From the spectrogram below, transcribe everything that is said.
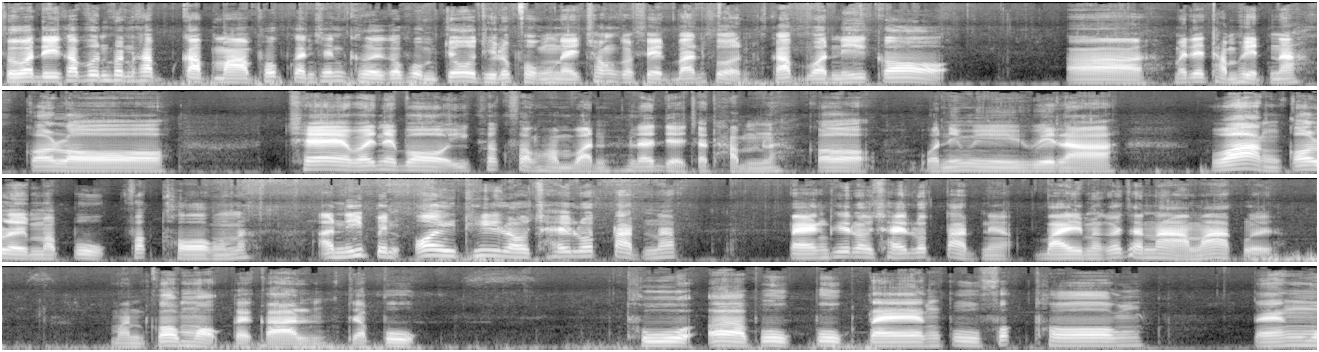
สวัสดีครับเพื่อนๆครับกลับมาพบกันเช่นเคยกับผมโจ้ธีรพงศ์ในช่องเกษตรบ้านสวนครับ วันนี้ก็ไม่ได้ทำเห็ดนะ ก็รอแช่ไว้ในบ่ออีกสักสองสามวัน แล้วเดี๋ยวจะทำนะก็วันนี้มีเวลาว่างก็เลยมาปลูกฟักทองนะ อันนี้เป็นอ้อยที่เราใช้รถตัดนะ แปลงที่เราใช้รถตัดเนี่ยใบมันก็จะหนามากเลย มันก็เหมาะกับการจะปลูกทัวเอ่อปลูกปลูกแตงปลูกฟักทอง แตงโม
